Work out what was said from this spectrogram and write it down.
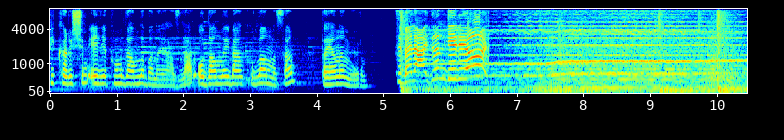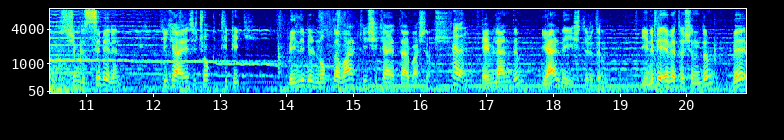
Bir karışım el yapımı damla bana yazdılar. O damlayı ben kullanmasam dayanamıyorum. Sibel Aydın geliyor. Şimdi Sibel'in hikayesi çok tipik. Belli bir nokta var ki şikayetler başlamış. Evet. Evlendim, yer değiştirdim. Yeni bir eve taşındım ve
